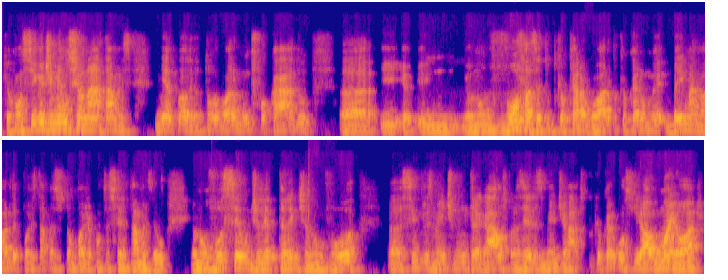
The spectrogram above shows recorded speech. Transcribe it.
Que eu consiga dimensionar, tá? Mas minha, eu estou agora muito focado uh, e, e, eu não vou fazer tudo que eu quero agora, porque eu quero um bem maior depois, tá? Mas isso não pode acontecer, tá? Mas eu, eu não vou ser um diletante, eu não vou uh, simplesmente me entregar aos prazeres imediatos, porque eu quero construir algo maior.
